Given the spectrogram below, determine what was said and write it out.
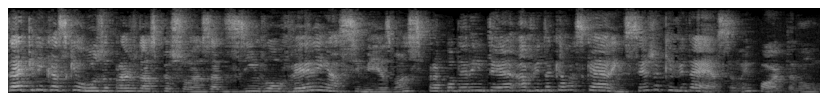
Técnicas que eu uso para ajudar as pessoas a desenvolverem a si mesmas para poderem ter a vida que elas querem, seja que vida é essa, não importa. Não,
